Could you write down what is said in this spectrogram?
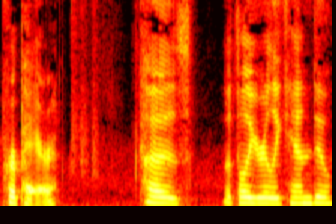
prepare. Because that's all you really can do.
